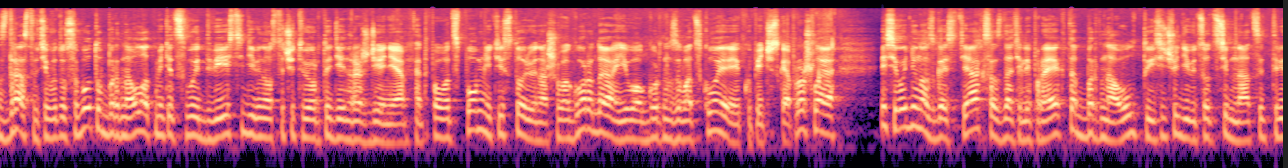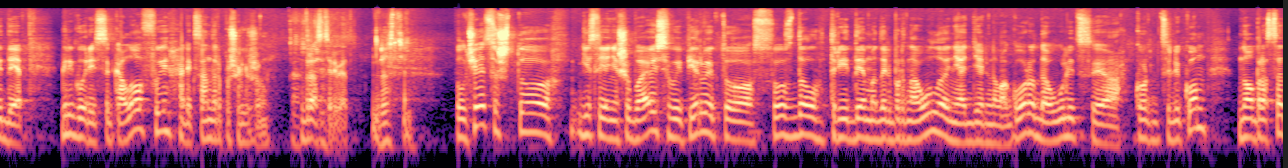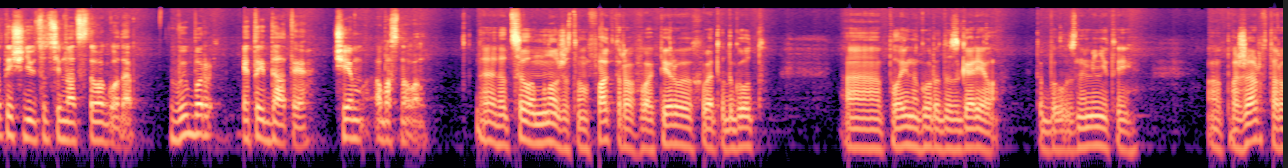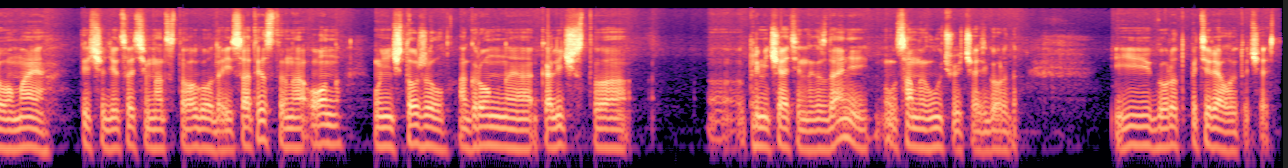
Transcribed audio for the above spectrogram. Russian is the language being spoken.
Здравствуйте! В эту субботу Барнаул отметит свой 294-й день рождения. Это повод вспомнить историю нашего города, его горнозаводское и купеческое прошлое. И сегодня у нас в гостях создатели проекта «Барнаул 1917 3D» Григорий Соколов и Александр Пашелюжин. Здравствуйте, Здравствуйте ребят. Здравствуйте. Получается, что, если я не ошибаюсь, вы первый, кто создал 3D-модель Барнаула, не отдельного города, улицы, а города целиком, но образца 1917 года. Выбор этой даты чем обоснован? Да, целым множеством факторов. Во-первых, в этот год э, половина города сгорела. Это был знаменитый э, пожар 2 мая 1917 года. И, соответственно, он уничтожил огромное количество э, примечательных зданий, ну, самую лучшую часть города. И город потерял эту часть,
